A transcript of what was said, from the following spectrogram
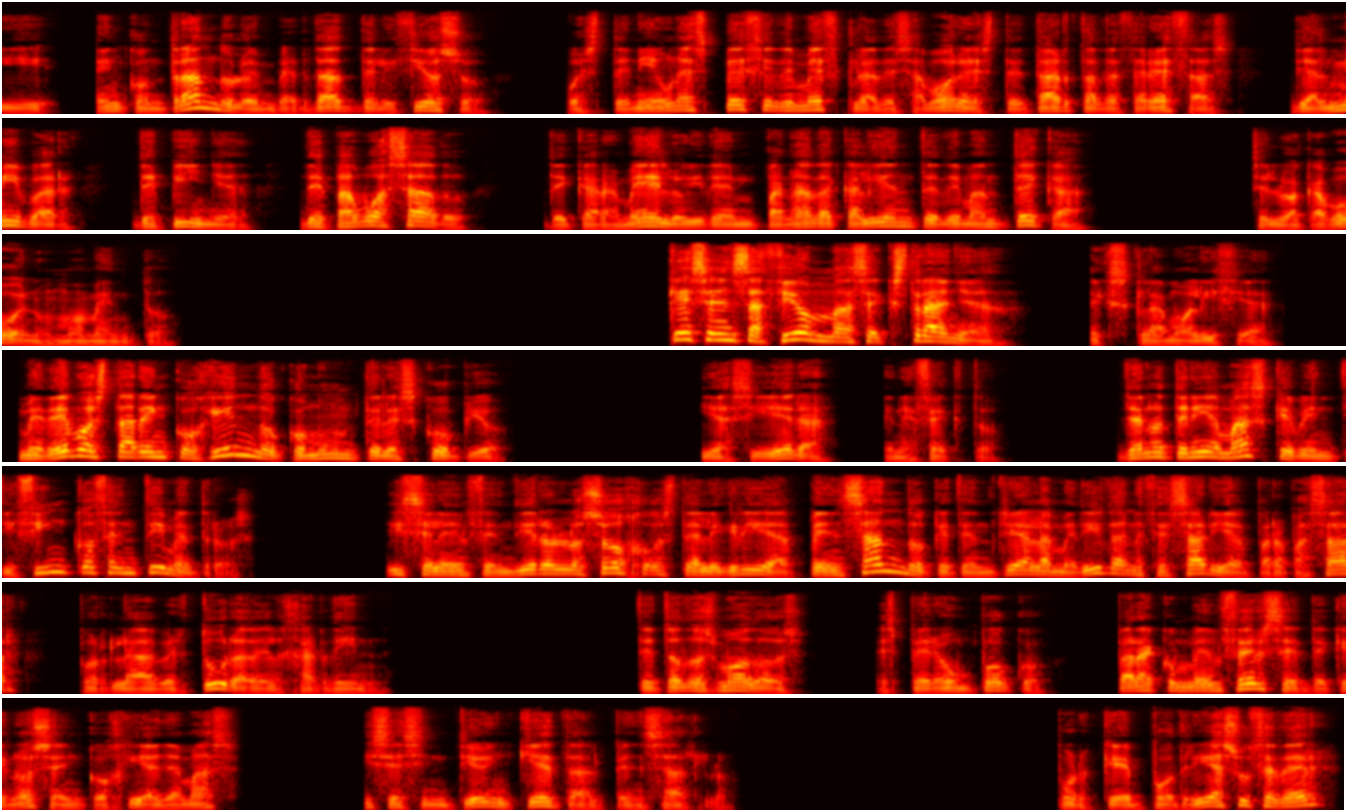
y, encontrándolo en verdad delicioso, pues tenía una especie de mezcla de sabores de tarta de cerezas, de almíbar, de piña, de pavo asado, de caramelo y de empanada caliente de manteca, se lo acabó en un momento. ¡Qué sensación más extraña! exclamó Alicia. Me debo estar encogiendo como un telescopio. Y así era, en efecto. Ya no tenía más que veinticinco centímetros, y se le encendieron los ojos de alegría pensando que tendría la medida necesaria para pasar por la abertura del jardín. De todos modos, esperó un poco, para convencerse de que no se encogía ya más y se sintió inquieta al pensarlo. Porque podría suceder,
